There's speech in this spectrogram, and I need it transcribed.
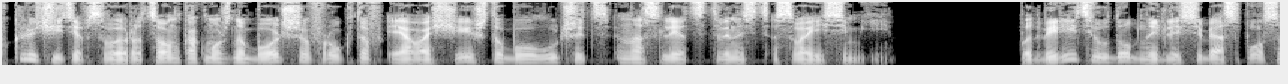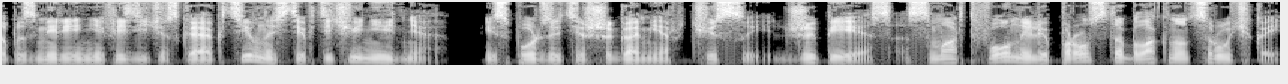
Включите в свой рацион как можно больше фруктов и овощей, чтобы улучшить наследственность своей семьи. Подберите удобный для себя способ измерения физической активности в течение дня. Используйте шагомер, часы, GPS, смартфон или просто блокнот с ручкой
